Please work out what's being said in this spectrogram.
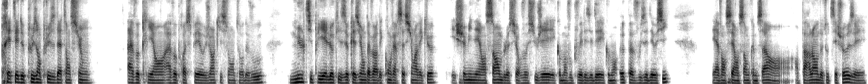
prêter de plus en plus d'attention à vos clients, à vos prospects, aux gens qui sont autour de vous, multiplier les occasions d'avoir des conversations avec eux et hmm. cheminer ensemble sur vos sujets et comment vous pouvez les aider et comment eux peuvent vous aider aussi et avancer ensemble comme ça en, en parlant de toutes ces choses et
